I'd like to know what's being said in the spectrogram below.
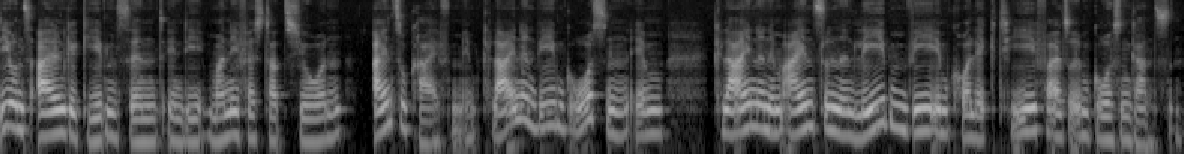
die uns allen gegeben sind, in die Manifestation einzugreifen, im Kleinen wie im Großen, im Kleinen, im einzelnen Leben wie im Kollektiv, also im großen Ganzen.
